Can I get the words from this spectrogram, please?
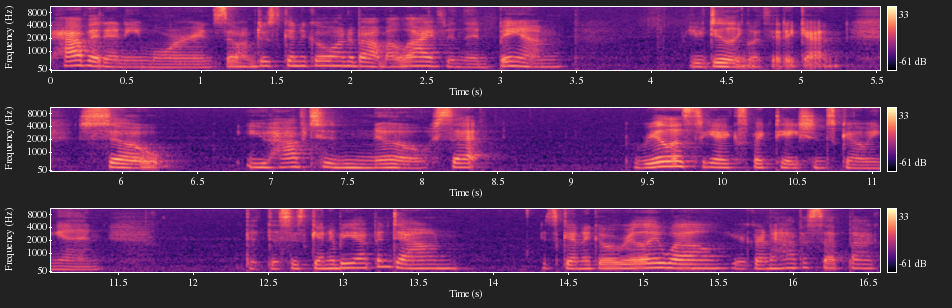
have it anymore. And so I'm just going to go on about my life. And then, bam, you're dealing with it again. So you have to know, set realistic expectations going in that this is going to be up and down. It's going to go really well. You're going to have a setback.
